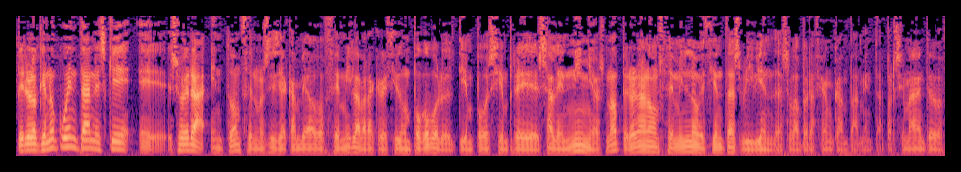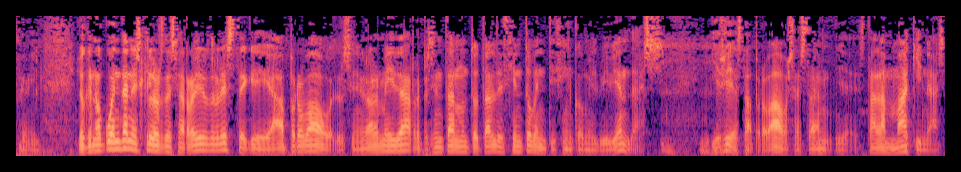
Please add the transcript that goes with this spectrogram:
Pero lo que no cuentan es que eh, eso era entonces, no sé si ha cambiado a 12.000, habrá crecido un poco por el tiempo, siempre salen niños, ¿no? Pero eran 11.900 viviendas la operación Campamento, aproximadamente 12.000. Lo que no cuentan es que los desarrollos del este que ha aprobado el señor Almeida representan un total de 125.000 viviendas. Y eso ya está aprobado, o sea, están, están las máquinas.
